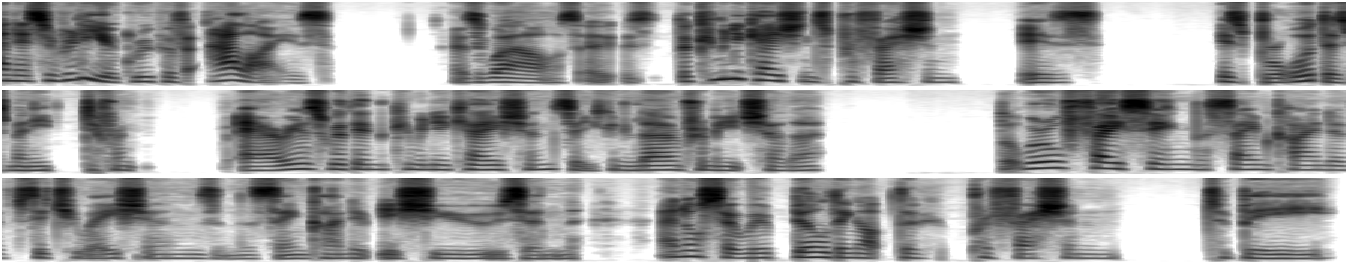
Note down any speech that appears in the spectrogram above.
And it's really a group of allies as well. So the communications profession is is broad. There's many different areas within communication, so you can learn from each other. But we're all facing the same kind of situations and the same kind of issues, and and also we're building up the profession to be,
